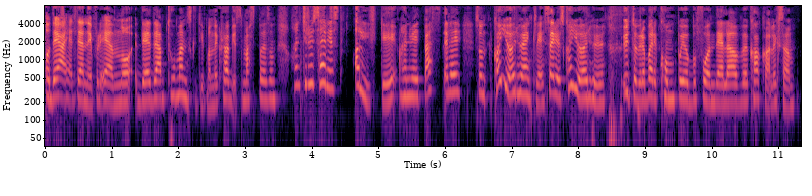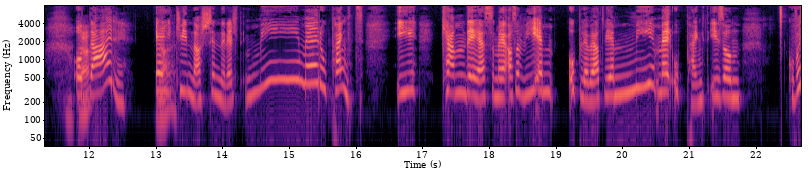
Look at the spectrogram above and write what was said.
Og det er jeg helt enig i, for det er, noe, det er de to mennesketypene det klages mest på. Det er sånn, Han tror seriøst alltid han vet best. Eller sånn Hva gjør hun egentlig? Seriøst, hva gjør hun? Utover å bare komme på jobb og få en del av kaka, liksom. Og Ja. der er Ja. kvinner generelt mye mer opphengt i hvem det er som er Altså, vi er, opplever at vi er mye mer opphengt i sånn Hvorfor,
